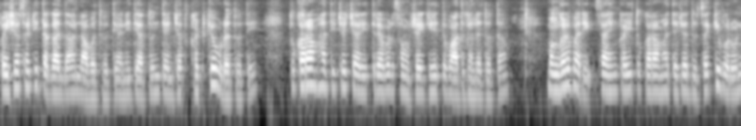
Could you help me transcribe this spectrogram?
पैशासाठी तगादा लावत होते आणि त्यातून त्यांच्यात खटके उडत होते. तुकाराम हा तिच्या चारित्र्यावर संशय घेत वाद घालत होता. मंगळवारी सायंकाळी तुकाराम हा त्याच्या दुचाकीवरून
